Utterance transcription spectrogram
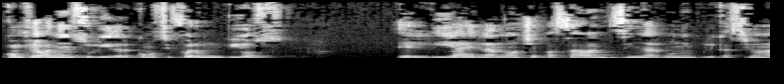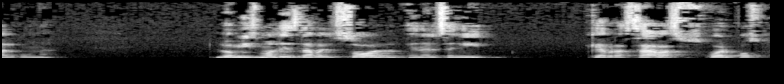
Confiaban en su líder como si fuera un dios. El día y la noche pasaban sin alguna implicación alguna. Lo mismo les daba el sol en el cenit que abrazaba sus cuerpos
